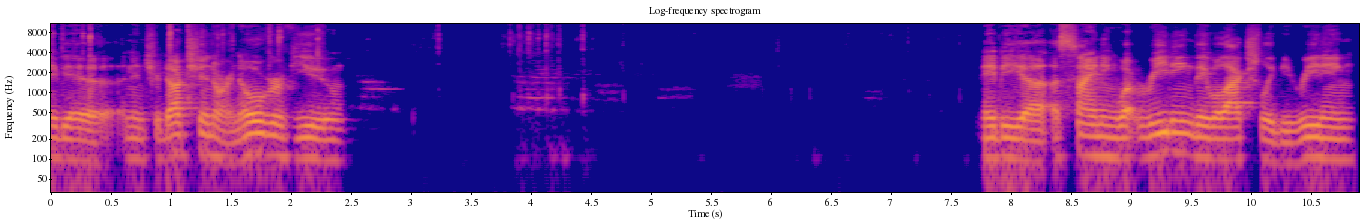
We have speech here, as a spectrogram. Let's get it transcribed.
Maybe a, an introduction or an overview. Maybe uh, assigning what reading they will actually be reading.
